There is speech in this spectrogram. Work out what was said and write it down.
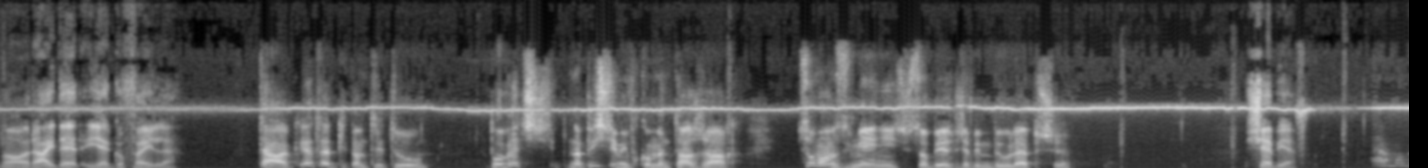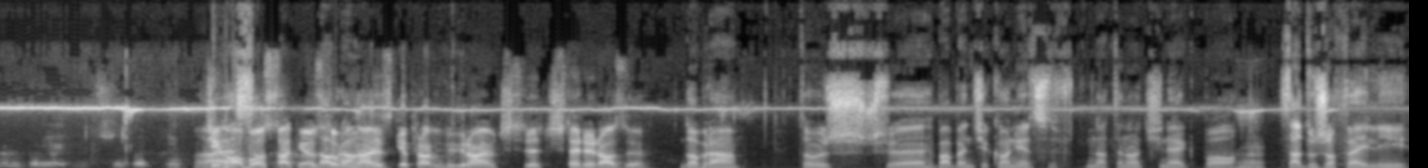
No, Rider i jego faile. Tak, ja taki tam tytuł. Powiedzcie, napiszcie mi w komentarzach, co mam zmienić w sobie, żebym był lepszy. Siebie. A ja mogę powiedzieć, No, Cicho, bo ostatnio z dobra. na SG prawie wygrałem 4, 4 razy. Dobra, to już e, chyba będzie koniec w, na ten odcinek, bo Mhm. za dużo faili.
